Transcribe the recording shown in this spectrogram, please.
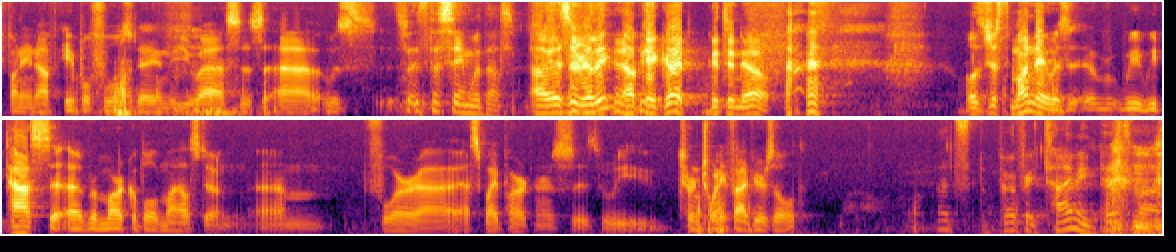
funny enough, April Fool's Day in the U.S. is uh, was. So it's the same with us. Oh, is it really? Okay, good. Good to know. Well, it's just Monday was we, we passed a, a remarkable milestone um, for uh, SY Partners. As we turned 25 years old. That's the perfect timing. Thanks, Mark.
